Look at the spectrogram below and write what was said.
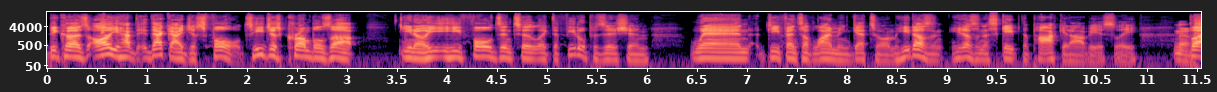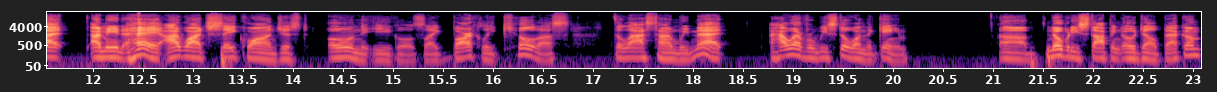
because all you have to, that guy just folds. He just crumbles up. You know, he, he folds into like the fetal position when defensive linemen get to him. He doesn't he doesn't escape the pocket obviously. No. But I mean, hey, I watched Saquon just own the Eagles. Like Barkley killed us the last time we met. However, we still won the game. Uh, nobody's stopping Odell Beckham.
